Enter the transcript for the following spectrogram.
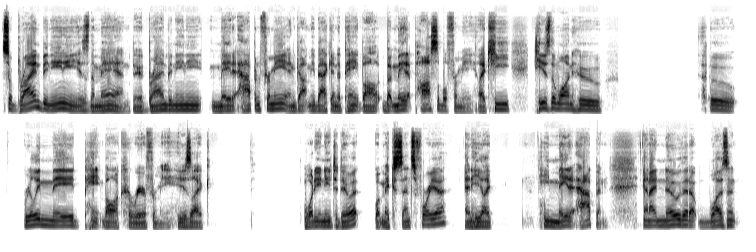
so Brian Benini is the man, dude. Brian Benini made it happen for me and got me back into paintball, but made it possible for me. Like he he's the one who who really made paintball a career for me. He's like, what do you need to do it? What makes sense for you? And he like he made it happen. And I know that it wasn't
